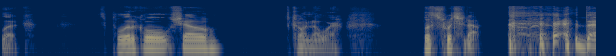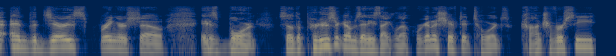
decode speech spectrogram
look, it's a political show it's going nowhere. Let's switch it up. and, the, and the Jerry Springer show is born. So the producer comes in, he's like, look, we're going to shift it towards controversy,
